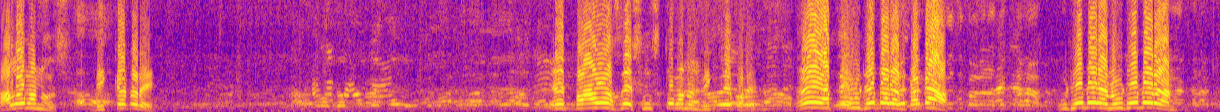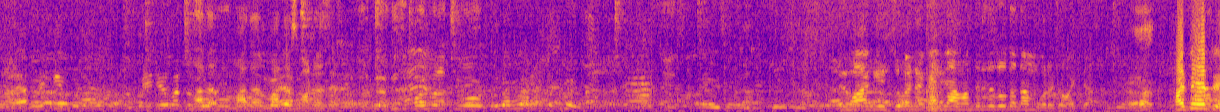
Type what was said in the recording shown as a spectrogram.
ভালো মানুষ ভিক্ষা করে। এ পাও আছে সুস্থ মানুষ ভিক্ষা করে। এই আপনি উঠে দাঁড়ান কাকা। উঠে দাঁড়ান উঠে দাঁড়ান। হাঁটে হাঁটে।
